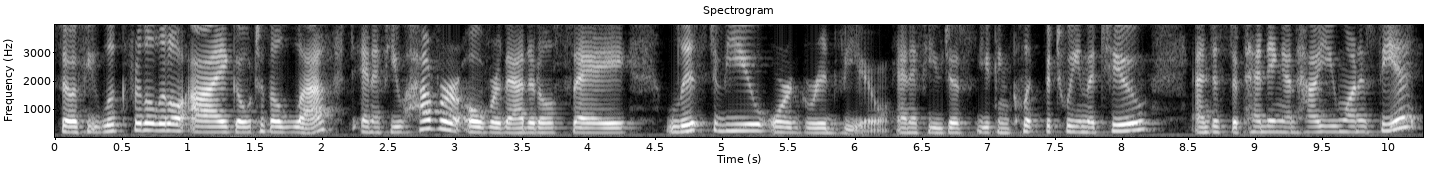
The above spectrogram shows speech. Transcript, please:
So if you look for the little eye, go to the left, and if you hover over that, it'll say list view or grid view. And if you just, you can click between the two, and just depending on how you want to see it,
